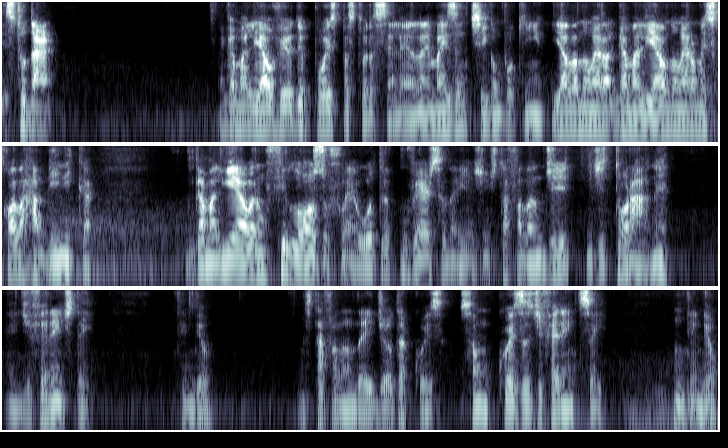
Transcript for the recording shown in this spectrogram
estudar. A Gamaliel veio depois, pastora Célia, ela é mais antiga um pouquinho. E ela não era, Gamaliel não era uma escola rabínica. Gamaliel era um filósofo, é outra conversa daí. A gente está falando de, de Torá, né? É diferente daí. Entendeu? Está falando aí de outra coisa. São coisas diferentes aí. Entendeu?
